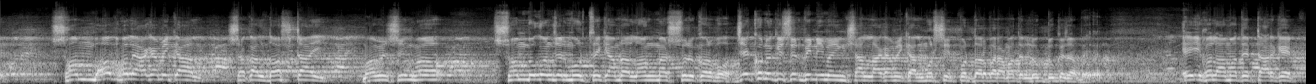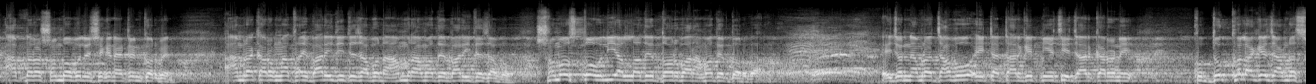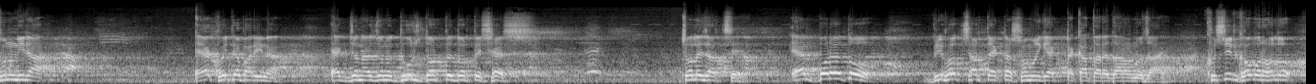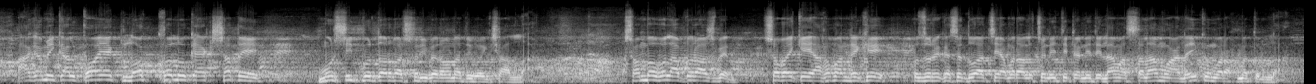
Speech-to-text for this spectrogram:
সম্ভব হলে আগামীকাল সকাল দশটায় ময়মনসিংহ শম্ভুগঞ্জের মোড় থেকে আমরা লং মার্চ শুরু করব। যে কোনো কিছুর বিনিময়ে ইনশাল্লাহ আগামীকাল মুর্শিদপুর দরবার আমাদের লোক ঢুকে যাবে। এই হলো আমাদের টার্গেট, আপনারা সম্ভব হলে সেখানে অ্যাটেন্ড করবেন। আমরা কারও মাথায় বাড়ি দিতে যাব না, আমরা আমাদের বাড়িতে যাব। সমস্ত অলি আল্লাহদের দরবার আমাদের দরবার। এই জন্য আমরা যাব, এটা টার্গেট নিয়েছি, যার কারণে খুব দুঃখ লাগে যে আমরা সুন্নিরা এক হইতে পারি না। একজন একজনের দোষ ধরতে ধরতে শেষ। চলে যাচ্ছে। এরপরে তো বৃহৎ স্বার্থে একটা সময়কে একটা কাতারে দাঁড়ানো যায়। খুশির খবর হলো, আগামীকাল কয়েক লক্ষ লোক একসাথে মুর্শিদপুর দরবার শরীফে রওনা দিব ইনশাআল্লাহ। সম্ভব হলে আপনারা আসবেন। সবাইকে আহ্বান রেখে হুজুরের কাছে দোয়া চেয়ে আমার আলোচনা নীতিটা নিয়ে দিলাম। আসসালামু আলাইকুম রহমতুল্লাহ।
